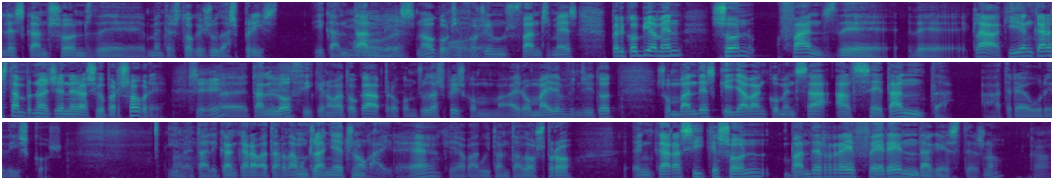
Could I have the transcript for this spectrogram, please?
les cançons de... mentre toca Judas Priest i cantant-les, no? com si fossin bé. uns fans més, perquè, òbviament, són fans de... de... Clar, aquí encara estan per una generació per sobre. Sí, Eh, tant sí. Lozi, que no va tocar, però com Judas Priest, com Iron Maiden, fins i tot, són bandes que ja van començar als 70 a treure discos. I Metallica encara va tardar uns anyets, no gaire, eh? que ja va 82, però encara sí que són bandes referent d'aquestes, no? Clar.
